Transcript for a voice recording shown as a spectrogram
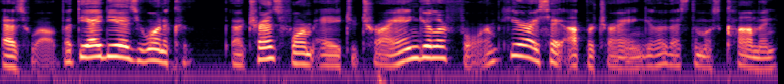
as well. But the idea is you want to uh, transform A to triangular form. Here I say upper triangular, that's the most common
